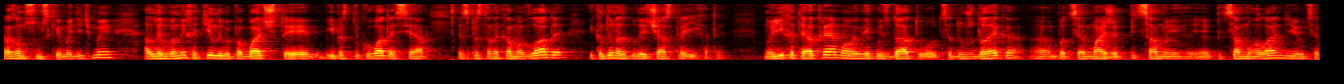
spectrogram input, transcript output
разом з сумськими дітьми, але вони хотіли би побачити і поспілкуватися з представниками влади, і коли у нас буде час приїхати. Ну, їхати окремо в якусь дату це дуже далеко, е, бо це майже під саму, під саму Голландію, це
